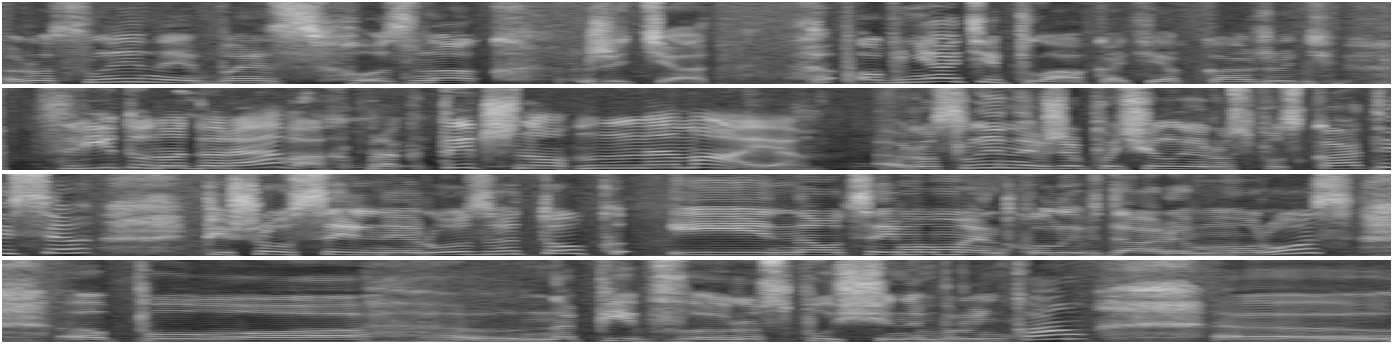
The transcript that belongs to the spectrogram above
рослини без ознак життя. Обняті плакать, як кажуть. Цвіту на деревах практично немає. Рослини вже почали розпускатися, пішов сильний розвиток, і на оцей момент, коли вдарив мороз, е, по е, напіврозпущеним брунькам е,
